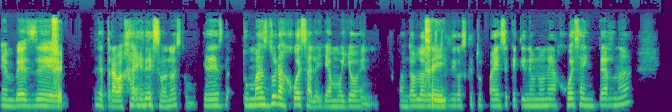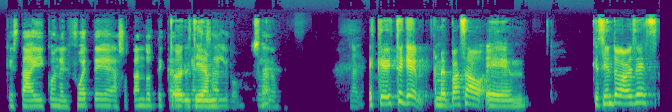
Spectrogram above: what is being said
en vez de, trabajar en eso, ¿no? Es como que eres tu más dura jueza, le llamo yo en, cuando hablo de esto, digo, es que tú parece que tiene una jueza interna que está ahí con el fuete azotándote cada vez que haces algo. Claro. Es que viste que me pasa eh, que siento que a veces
